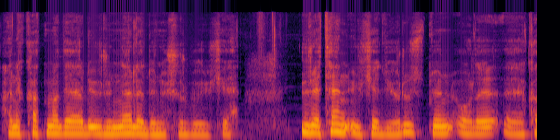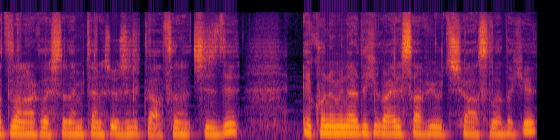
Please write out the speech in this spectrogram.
hani katma değerli ürünlerle dönüşür bu ülke. Üreten ülke diyoruz. Dün orada e, katılan arkadaşlardan bir tanesi özellikle altını çizdi. Ekonomilerdeki gayri safi yurt içi hasıladaki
